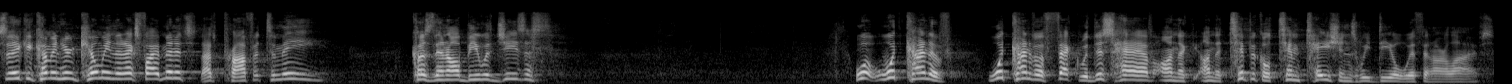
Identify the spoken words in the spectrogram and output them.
so they can come in here and kill me in the next five minutes, that's profit to me. Because then I'll be with Jesus. What, what, kind of, what kind of effect would this have on the, on the typical temptations we deal with in our lives?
